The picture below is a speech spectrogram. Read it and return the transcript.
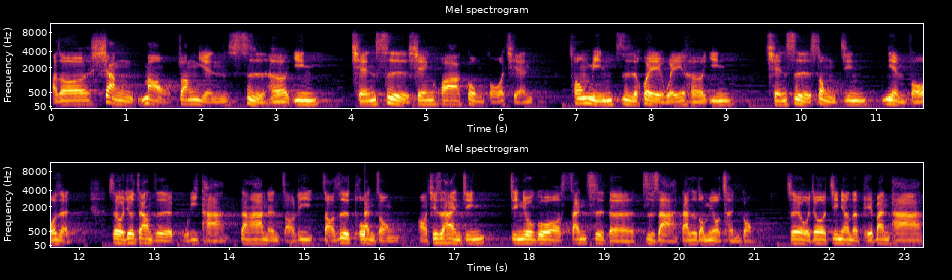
他说：“相貌庄严是何因？前世鲜花供佛前。聪明智慧为何因？前世诵经念佛人。”所以我就这样子鼓励他，让他能早日早日脱难中。哦，其实他已经经历过三次的自杀，但是都没有成功。所以我就尽量的陪伴他，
